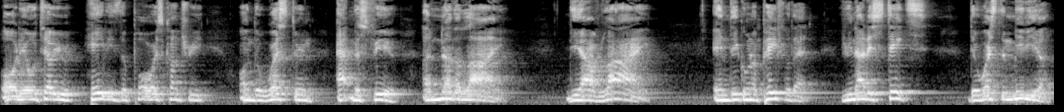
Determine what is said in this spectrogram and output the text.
Or they will tell you Haiti is the poorest country on the Western atmosphere. Another lie. They have lied, and they're going to pay for that. United States, the Western media,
